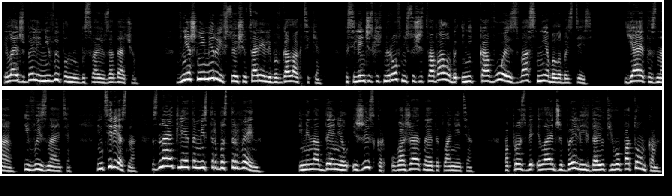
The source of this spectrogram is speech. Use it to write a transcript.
Элайдж Белли не выполнил бы свою задачу. Внешние миры все еще царили бы в галактике. Поселенческих миров не существовало бы, и никого из вас не было бы здесь. Я это знаю, и вы знаете. Интересно, знает ли это мистер Бастервейн? Имена Дэниел и Жискар уважают на этой планете. По просьбе Элайджа Бейли их дают его потомкам.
